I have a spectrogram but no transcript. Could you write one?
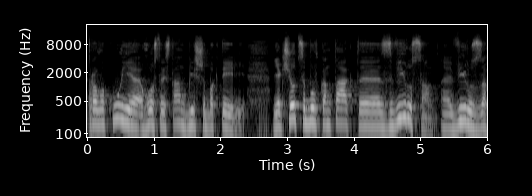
провокує гострий стан більше бактерій. Якщо це був контакт е, з вірусом, е, вірус заходить,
